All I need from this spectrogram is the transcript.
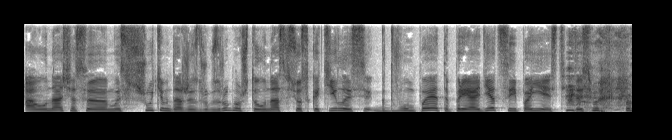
А у нас сейчас сейчас э, мы шутим даже друг с другом, что у нас все скатилось к двум П, это приодеться и поесть. То есть мы...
